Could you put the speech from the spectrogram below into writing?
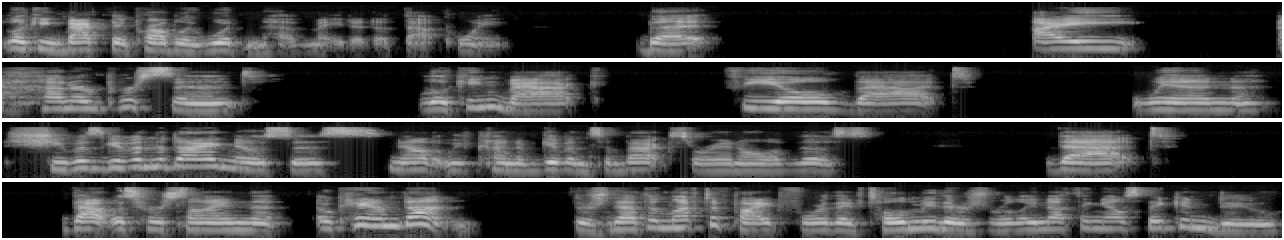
looking back they probably wouldn't have made it at that point. But i 100% looking back feel that when she was given the diagnosis, now that we've kind of given some backstory on all of this, that that was her sign that, okay, I'm done. There's nothing left to fight for. They've told me there's really nothing else they can do.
